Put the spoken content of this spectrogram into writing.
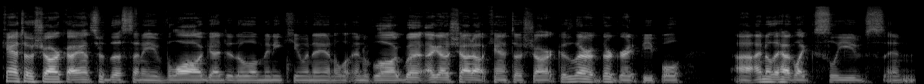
Kanto Shark, I answered this in a vlog. I did a little mini Q and A in, a, in a, vlog, but I got to shout out Kanto Shark because they're they're great people. Uh, I know they have like sleeves and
